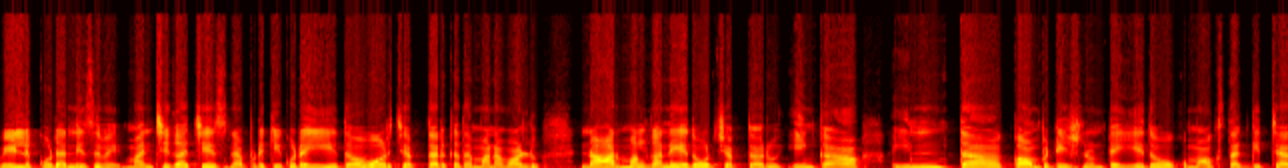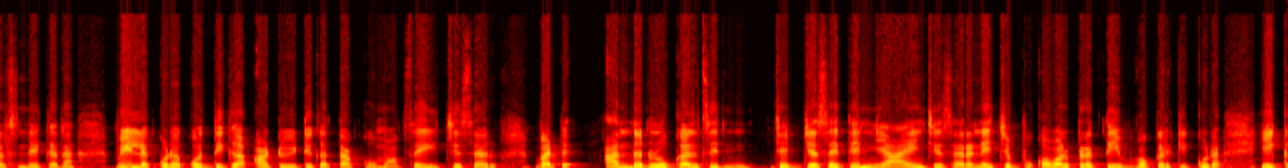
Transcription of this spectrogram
వీళ్ళు కూడా నిజమే. మంచిగా చేసినప్పటికీ కూడా ఏదో ఒకటి చెప్తారు కదా మన వాళ్ళు. నార్మల్గానే ఏదో ఒకటి చెప్తారు. ఇంకా ఇంత కాంపిటీషన్ ఉంటే ఏదో ఒక మార్క్స్ తగ్గించాల్సిందే కదా. వీళ్ళకి కూడా కొద్దిగా అటు ఇటుగా తక్కువ మార్క్సే ఇచ్చేశారు. బట్ అందరూ కలిసి జడ్జెస్ అయితే న్యాయం చేశారని చెప్పుకోవాలి ప్రతి ఒక్కరికి కూడా. ఇక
